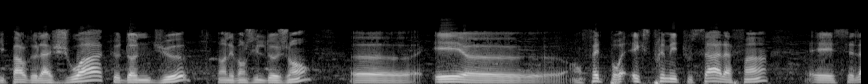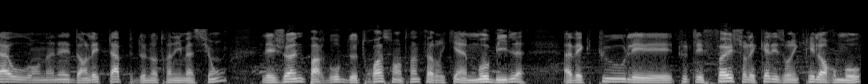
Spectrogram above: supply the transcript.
qui parle de la joie que donne Dieu dans l'évangile de Jean. Euh, et euh, en fait, pour exprimer tout ça à la fin, et c'est là où on en est dans l'étape de notre animation, les jeunes par groupe de trois sont en train de fabriquer un mobile avec toutes les feuilles sur lesquelles ils ont écrit leurs mots.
